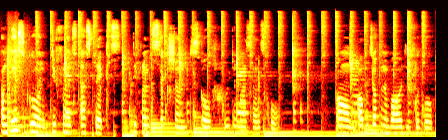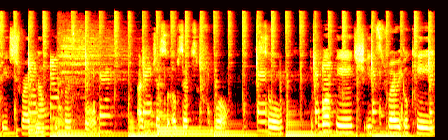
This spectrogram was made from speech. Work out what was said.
I'm going to go on different aspects, different sections of Redeemers High School. Um, I'll be talking about the football pitch right now because well, I'm just so obsessed with football. So the football pitch is very okay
